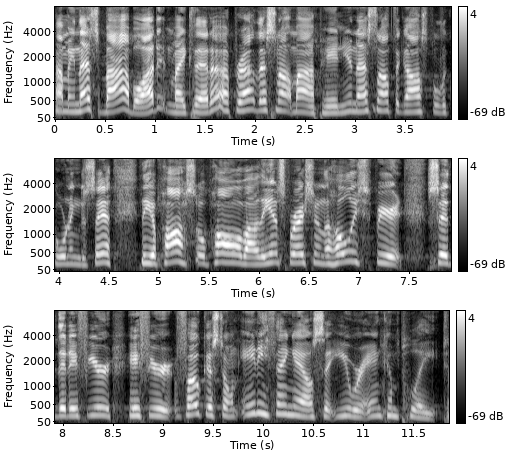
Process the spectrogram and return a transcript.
I mean, that's Bible. I didn't make that up, right? That's not my opinion. That's not the gospel according to Seth. The apostle Paul, by the inspiration of the Holy Spirit, said that if you're if you're focused on anything else, that you were incomplete.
